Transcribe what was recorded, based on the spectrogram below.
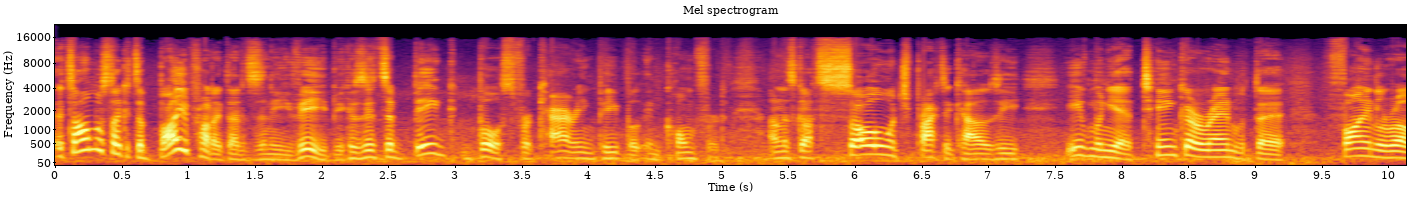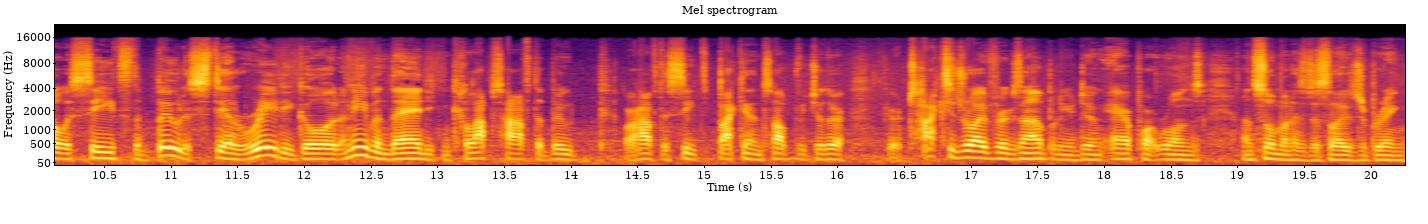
it's almost like it's a byproduct that it's an EV because it's a big bus for carrying people in comfort and it's got so much practicality. Even when you tinker around with the final row of seats, the boot is still really good and even then you can collapse half the boot or half the seats back in on top of each other. If you're a taxi driver, for example, and you're doing airport runs and someone has decided to bring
